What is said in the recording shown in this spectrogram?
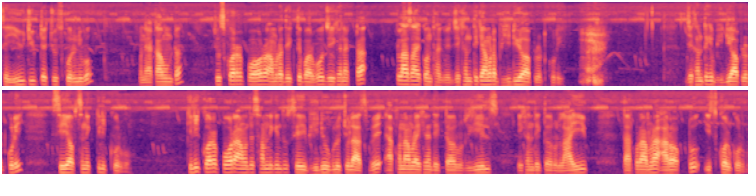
সেই ইউটিউবটা চুজ করে নিব। মানে অ্যাকাউন্টটা চুজ করার পর আমরা দেখতে পারব যে এখানে একটা প্লাস আইকন থাকবে, যেখান থেকে আমরা ভিডিও আপলোড করি। যেখান থেকে ভিডিও আপলোড করি, সেই অপশানে ক্লিক করব। ক্লিক করার পর আমাদের সামনে কিন্তু সেই ভিডিওগুলো চলে আসবে। এখন আমরা এখানে দেখতে পারব রিলস এখানে দেখতে পারব লাইভ তারপর আমরা আরও একটু স্ক্রল করব।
